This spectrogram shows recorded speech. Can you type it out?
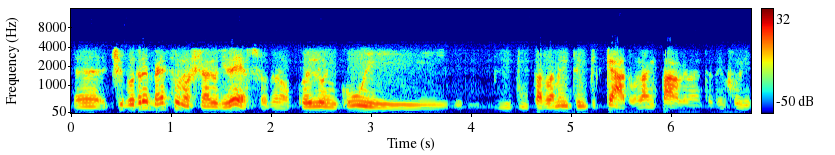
Eh, ci potrebbe essere uno scenario diverso però, quello in cui un Parlamento impiccato, un Lang Parliament di cui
